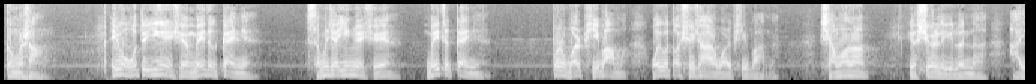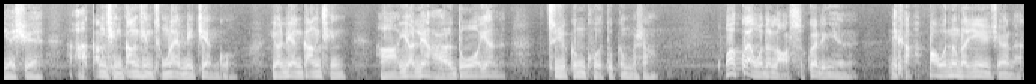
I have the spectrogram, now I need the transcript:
跟不上，因为我对音乐学院没这个概念。什么叫音乐学院？没这概念，不是玩琵琶吗？我以为到学校还是玩琵琶呢，想不到要学理论呢，啊，要学。啊，钢琴，钢琴从来没见过，要练钢琴，啊，要练耳朵，要这些功课都跟不上。我要怪我的老师，怪林先生，你看把我弄到音乐学院来了，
